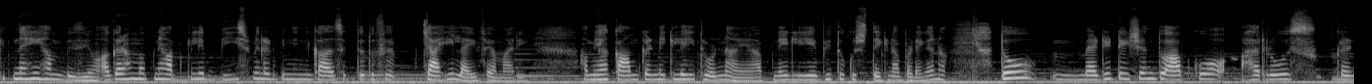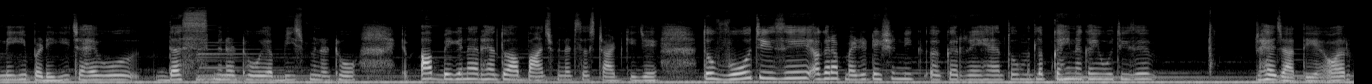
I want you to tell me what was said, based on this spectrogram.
कितने ही हम बिज़ी हों, अगर हम अपने आप के लिए बीस मिनट भी नहीं निकाल सकते तो फिर क्या ही लाइफ है हमारी? हम यहाँ काम करने के लिए ही थोड़ा ना आए हैं, अपने लिए भी तो कुछ देखना पड़ेगा ना। तो मेडिटेशन तो आपको हर रोज़ करनी ही पड़ेगी, चाहे वो दस मिनट हो या बीस मिनट हो। आप बिगिनर हैं तो आप पाँच मिनट से स्टार्ट कीजिए। तो वो चीज़ें, अगर आप मेडिटेशन नहीं कर रहे हैं तो मतलब कहीं ना कहीं वो चीज़ें रह जाती है। और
